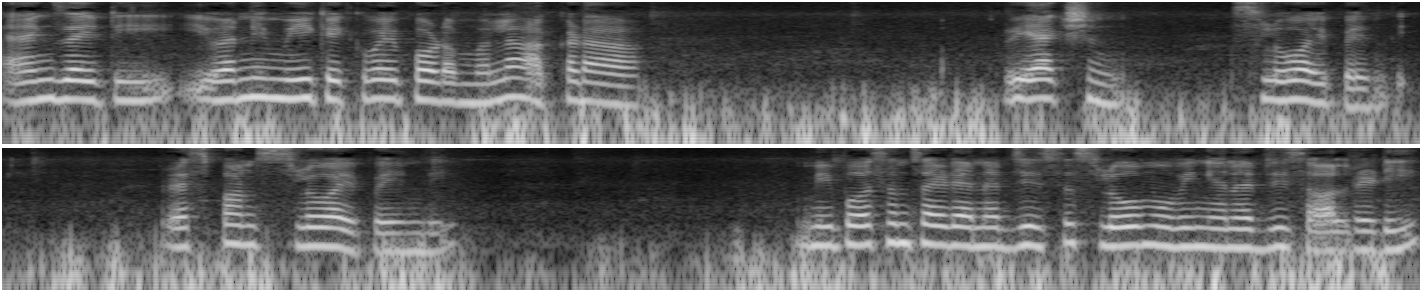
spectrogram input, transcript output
యాంగ్జైటీ ఇవన్నీ మీకు ఎక్కువైపోవడం వల్ల అక్కడ రియాక్షన్ స్లో అయిపోయింది. రెస్పాన్స్ స్లో అయిపోయింది. మీ person side energies slow moving energies already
